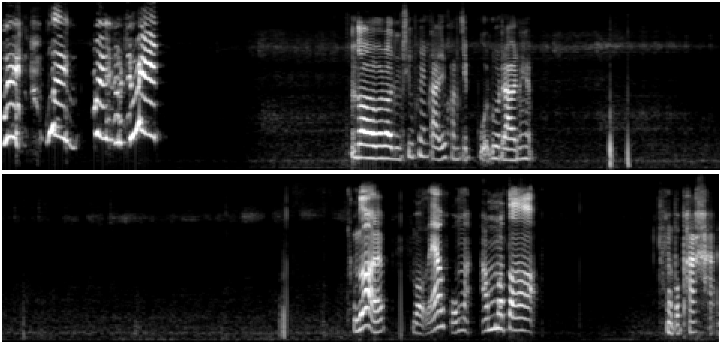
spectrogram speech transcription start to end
เวิ่งวิ่งวิ่งสุดชีวิตรอเราดูชื่อเพื่อนตายด้วยความเจ็บปวดรวดร้าวนะครับ ผมรอดครับบอกแล้วผมอะอมตะของประภาขาน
